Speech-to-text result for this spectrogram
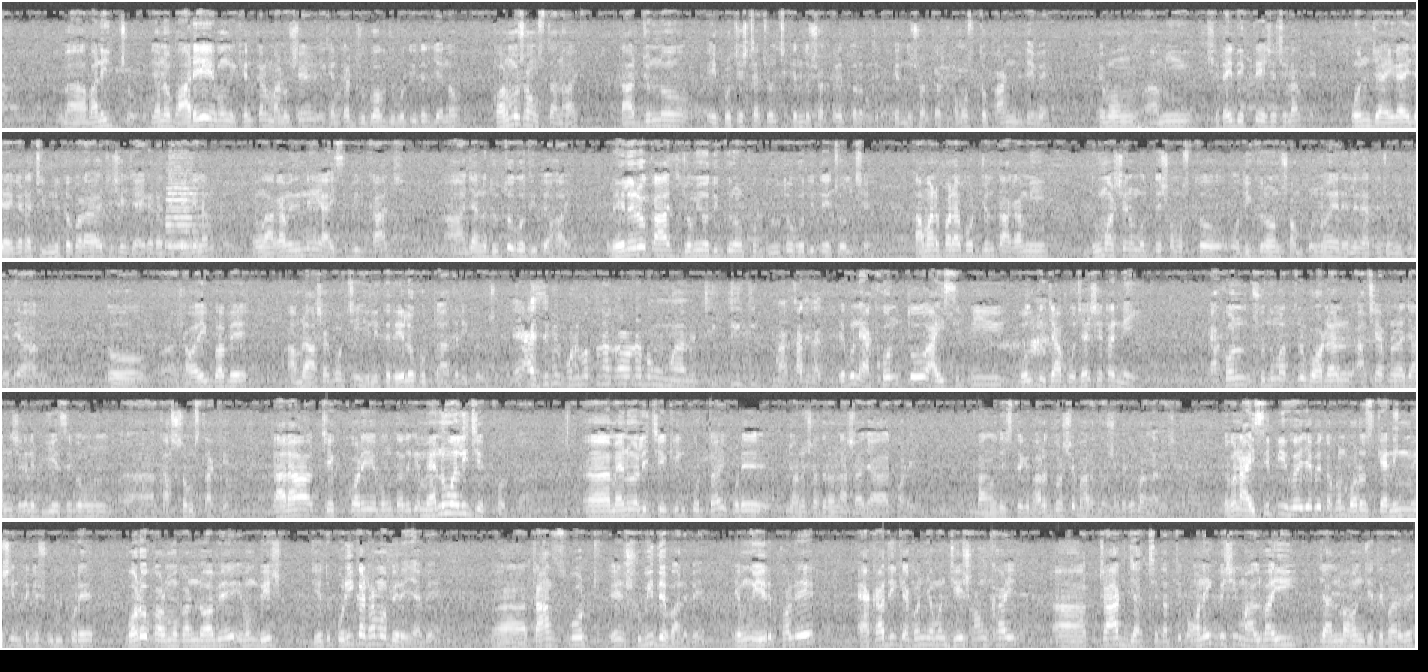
বাণিজ্য যেন বাড়ে এবং এখানকার মানুষের, এখানকার যুবক, যুবতীদের যেন কর্মসংস্থান হয়, তার জন্য এই প্রচেষ্টা চলছে কেন্দ্র সরকারের তরফ থেকে। কেন্দ্র সরকার সমস্ত ফান্ড দেবে এবং আমি সেটাই দেখতে এসেছিলাম, কোন জায়গায় জায়গাটা চিহ্নিত করা হয়েছে সেই জায়গাটা দেখে গেলাম এবং আগামী দিনে এই আইসিপির কাজ যেন দ্রুত গতিতে হয়। রেলেরও কাজ, জমি অধিগ্রহণ খুব দ্রুত গতিতে চলছে। কামারপাড়া পর্যন্ত আগামী দু মাসের মধ্যে সমস্ত অধিগ্রহণ সম্পূর্ণ হয়ে রেলের হাতে জমি তুলে দেওয়া হবে। তো স্বাভাবিকভাবে আমরা আশা করছি হিলিতে রেলও খুব তাড়াতাড়ি পৌঁছবে। আইসিপির পরিবর্তনের কারণে এবং ঠিক কি কি কাজে লাগবে? দেখুন এখন তো আইসিপি বলতে যা বোঝায় সেটা নেই। এখন শুধুমাত্র বর্ডার আছে আপনারা জানেন সেখানে বিএস এবং কাস্টমস থাকে। তারা চেক করে এবং তাদেরকে ম্যানুয়ালি চেক করতে হয়। ম্যানুয়ালি চেকিং করতে হয় করে জনসাধারণ আসা যাওয়া করে। বাংলাদেশ থেকে ভারতবর্ষে, ভারতবর্ষ থেকে বাংলাদেশে। যখন আইসিপি হয়ে যাবে, তখন বড় স্ক্যানিং মেশিন থেকে শুরু করে বড় কর্মকাণ্ড হবে এবং বেশ যেহেতু পরিকাঠামো বেড়ে যাবে ট্রান্সপোর্ট এর সুবিধে বাড়বে এবং এর ফলে একাধিক এখন যেমন যে সংখ্যায় ট্রাক যাচ্ছে, তার থেকে অনেক বেশি মালবাহী যানবাহন যেতে পারবে।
